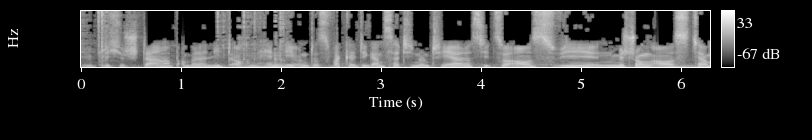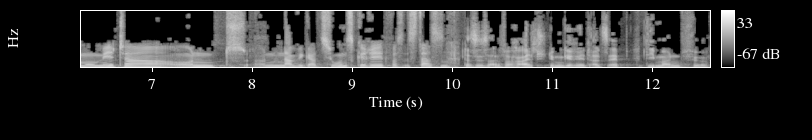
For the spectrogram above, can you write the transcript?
übliche Stab, aber da liegt auch ein Handy und das wackelt die ganze Zeit hin und her. Das sieht so aus wie eine Mischung aus Thermometer und einem Navigationsgerät. Was ist das? Das ist einfach ein Stimmgerät als App, die man für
